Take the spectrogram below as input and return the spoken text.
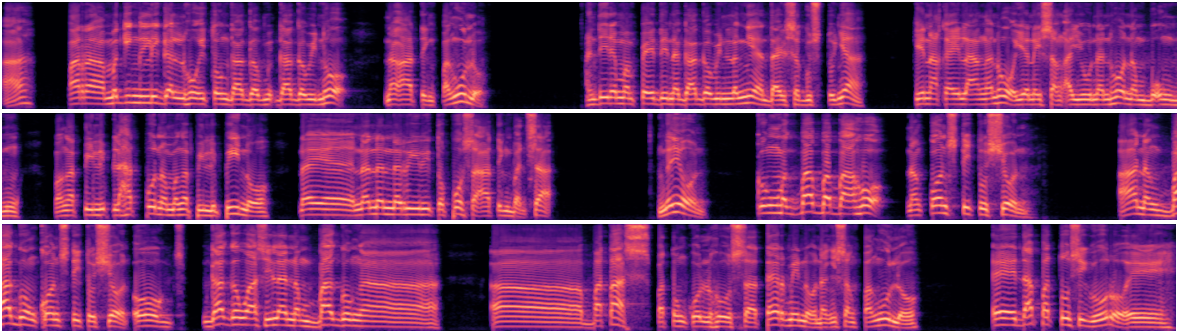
Ah? Para maging legal ho itong gagawin, gagawin ho ng ating Pangulo. Hindi naman pwede na gagawin lang yan dahil sa gusto niya. Kinakailangan ho, yan ay isang ayunan ho ng buong mga Pilip, lahat po ng mga Pilipino na, eh, na naririto po sa ating bansa. Ngayon, kung magbababaho ng konstitusyon, ah, ng bagong konstitusyon o gagawa sila ng bagong ah, ah, batas patungkol ho sa termino ng isang pangulo, eh dapat to siguro eh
